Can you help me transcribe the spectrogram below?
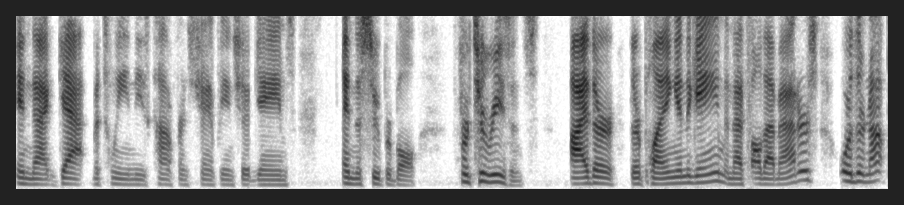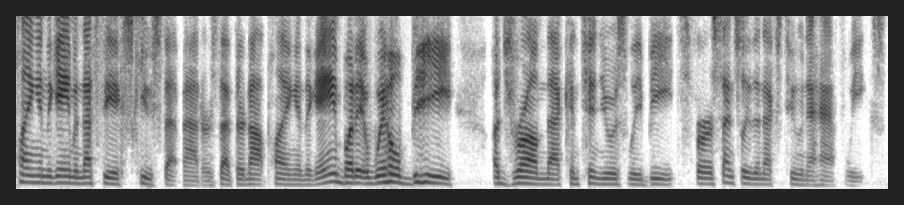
in that gap between these conference championship games and the Super Bowl for two reasons. Either they're playing in the game and that's all that matters, or they're not playing in the game and that's the excuse that matters that they're not playing in the game, but it will be a drum that continuously beats for essentially the next two and a half weeks.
